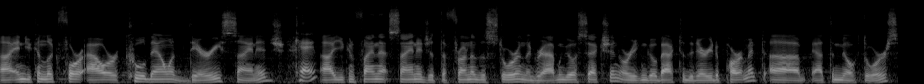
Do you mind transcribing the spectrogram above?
uh, and you can look for our Cool Down with Dairy signage. Okay. Uh, you can find that signage at the front of the store in the grab and go section, or you can go back to the dairy department uh, at the milk doors.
